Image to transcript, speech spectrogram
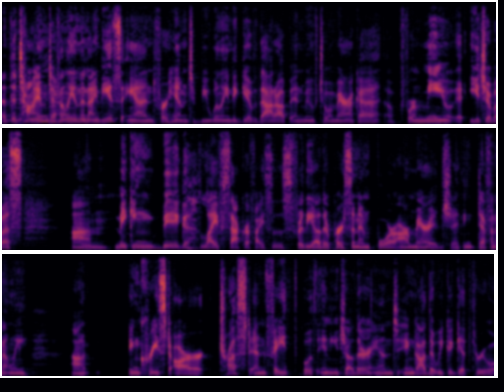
at the time, definitely in the 90s. And for him to be willing to give that up and move to America, uh, for me, each of us, um, making big life sacrifices for the other person and for our marriage, I think definitely uh, increased our trust and faith both in each other and in God that we could get through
